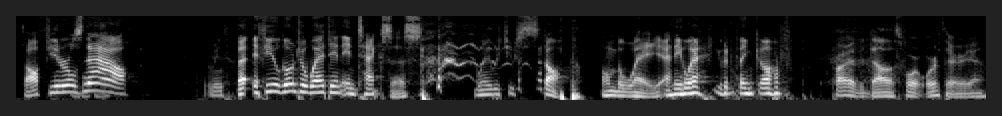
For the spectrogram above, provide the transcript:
It's all funerals now. I mean, But if you were going to a wedding in Texas, where would you stop on the way? Anywhere you would think of? Probably the Dallas Fort Worth area.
